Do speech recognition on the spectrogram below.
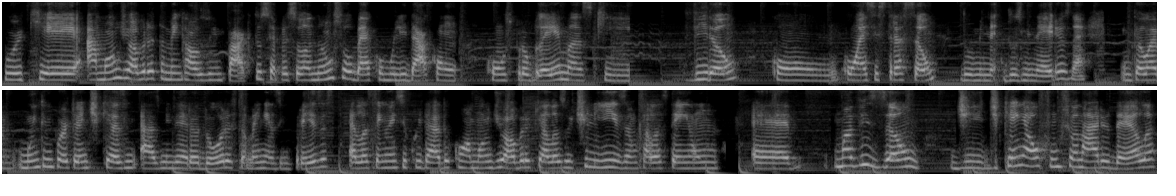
porque a mão de obra também causa um impacto se a pessoa não souber como lidar com, com os problemas que virão com, com essa extração do, dos minérios, né? Então é muito importante que as, as mineradoras também, as empresas, elas tenham esse cuidado com a mão de obra que elas utilizam, que elas tenham é, uma visão de, de quem é o funcionário dela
